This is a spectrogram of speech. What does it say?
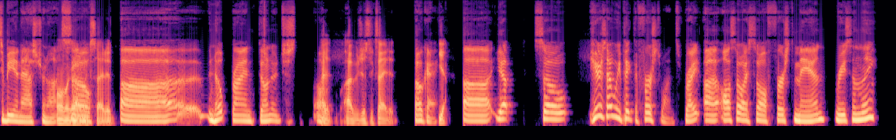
to be an astronaut. Oh my so, god, I'm excited. uh, nope, Brian, don't just. Oh. I, I was just excited. Okay. Yeah. Uh, yep. So here's how we pick the first ones, right? Uh, also, I saw First Man recently.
